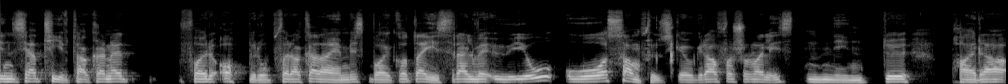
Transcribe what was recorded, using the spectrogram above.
initiativtakerne for opprop for akademisk boikott av Israel ved UiO, og samfunnsgeograf og journalist Nintu Para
